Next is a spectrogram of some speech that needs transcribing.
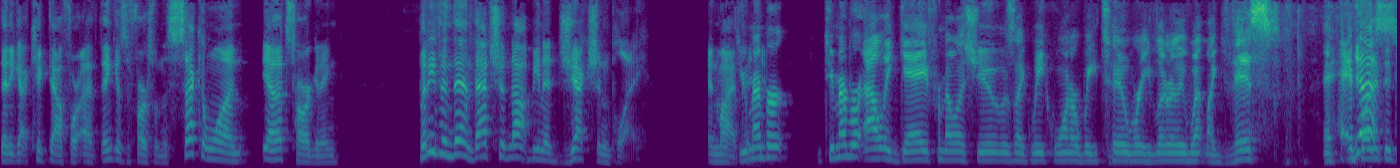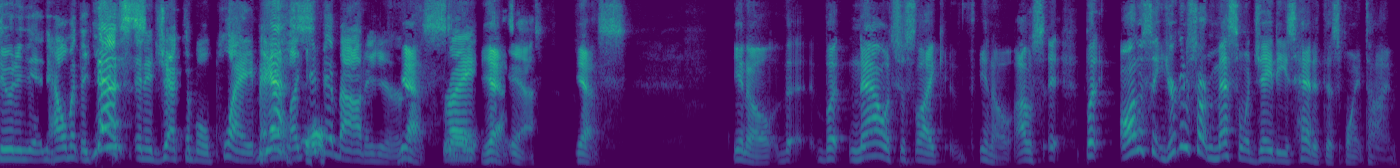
that he got kicked out for. I think it's the first one. The second one, yeah, that's targeting. But even then, that should not be an ejection play, in my. Do you remember? Do you remember Ali Gaye from LSU? It was like week one or week two mm-hmm. where he literally went like this and headbutted yes. the dude in the helmet. Like, yes, an ejectable play, man. Yes. Like get him out of here. Yes, right. Yes, yeah, yes you know the, but now it's just like you know i was it, but honestly you're going to start messing with jd's head at this point in time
